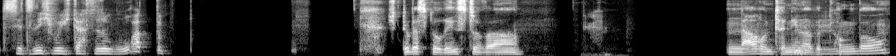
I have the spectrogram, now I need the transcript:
das ist jetzt nicht, wo ich dachte so, what the Ich glaube, das Skurrilste war ein Nachunternehmer Mhm. Betonbau,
